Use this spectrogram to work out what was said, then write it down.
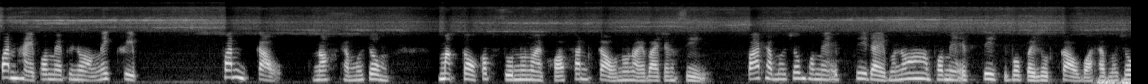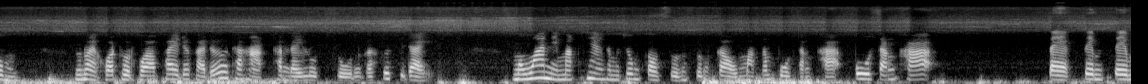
ฟันให้พ่อแม่พี่น้องในคลิป ฟันเก่าเนาะท่านผู้ชม มักเก่ากับศูนย์หนูหน่อยขอฟันเก่าหนูหน่อยบายจังสี่ป้าท่านผู้ชมพ่อแม่เอฟซีใดบ่เนาะพ่อแม่เอฟซีสิบ่ไปหลุดเก่าบ่ท่านผู้ชมหนูหน่อยขอโทษขออภัยด้อค่ะเด้อถ้าหากท่านใดหลุดศูนย์ก็คือสิได้เมื่อวานนี้มักแห้งท่านผู้ชมเก่าศูนย์ศูนย์เก่ามักน้ำปูสังขะปูสังขะแตกเต็มเต็ม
